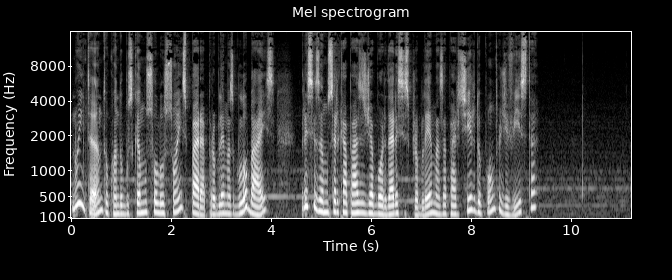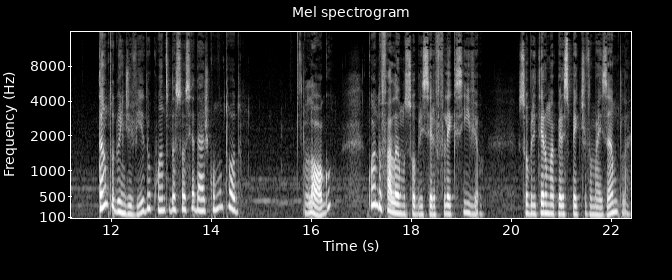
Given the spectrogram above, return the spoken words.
No entanto, quando buscamos soluções para problemas globais, precisamos ser capazes de abordar esses problemas a partir do ponto de vista tanto do indivíduo quanto da sociedade como um todo. Logo, quando falamos sobre ser flexível, sobre ter uma perspectiva mais ampla,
